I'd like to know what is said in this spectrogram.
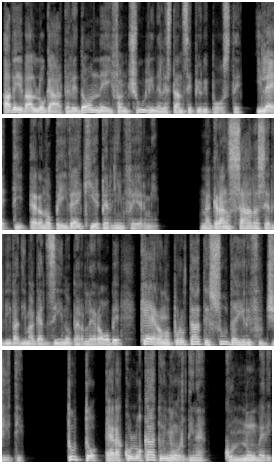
Aveva allogate le donne e i fanciulli nelle stanze più riposte, i letti erano per i vecchi e per gli infermi. Una gran sala serviva di magazzino per le robe che erano portate su dai rifuggiti. Tutto era collocato in ordine, con numeri,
